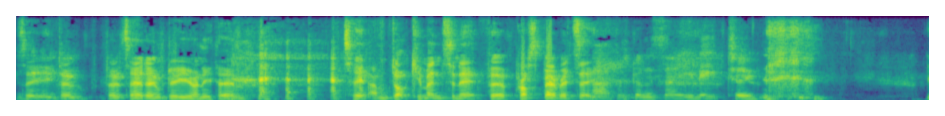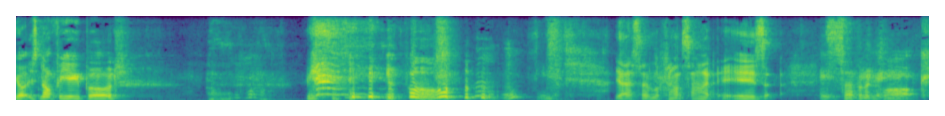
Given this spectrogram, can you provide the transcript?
See, don't don't say I don't do you anything. See, I'm documenting it for prosperity. I was going to say, you need to. Yo, it's not for you, bud. Oh. yeah, so look outside. It is It's seven pretty, o'clock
